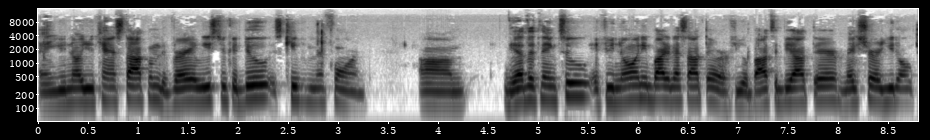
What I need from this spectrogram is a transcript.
and you know you can't stop them. The very least you could do is keep them informed. Um, the other thing too, if you know anybody that's out there, or if you're about to be out there, make sure you don't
